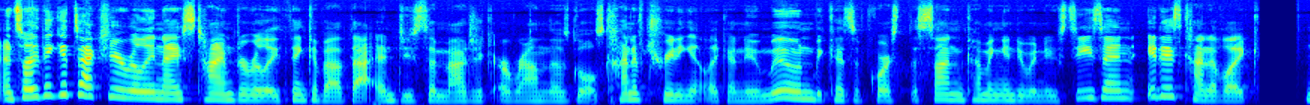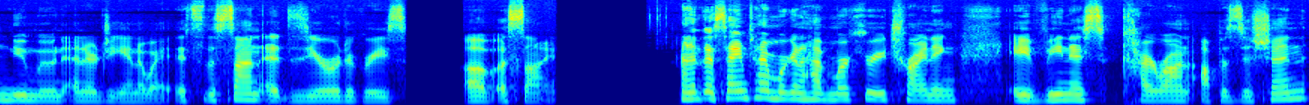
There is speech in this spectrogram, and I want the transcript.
And so I think it's actually a really nice time to really think about that and do some magic around those goals, kind of treating it like a new moon because of course the sun coming into a new season, it is kind of like new moon energy in a way. It's the sun at 0 degrees of a sign. And at the same time, we're going to have Mercury trining a Venus Chiron opposition.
